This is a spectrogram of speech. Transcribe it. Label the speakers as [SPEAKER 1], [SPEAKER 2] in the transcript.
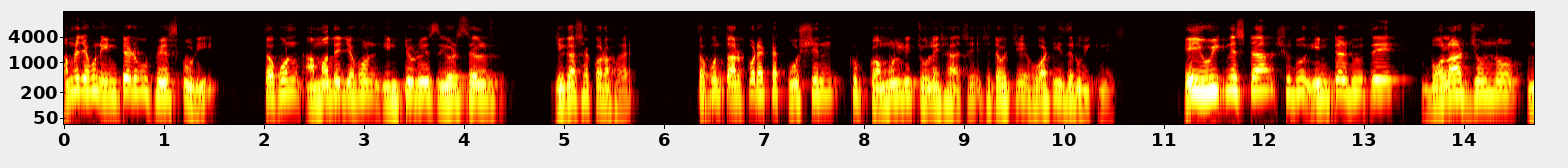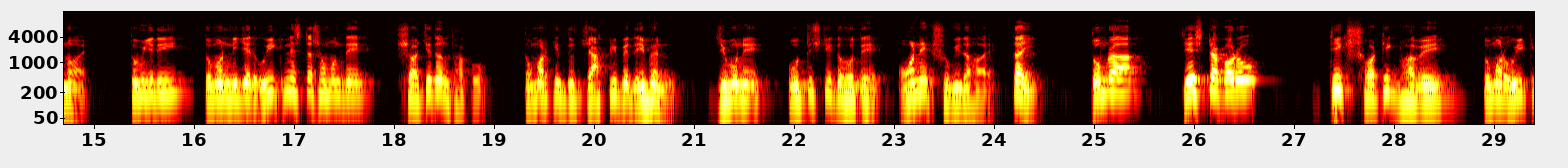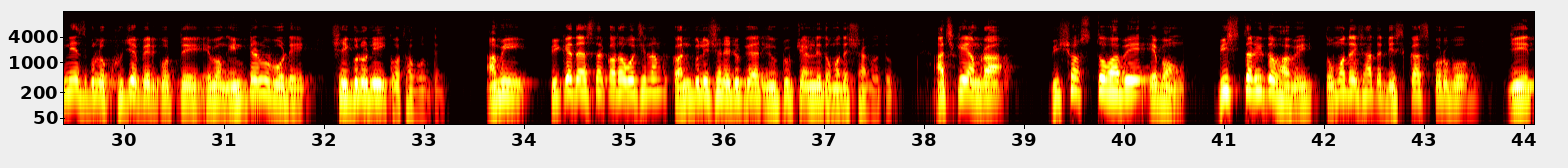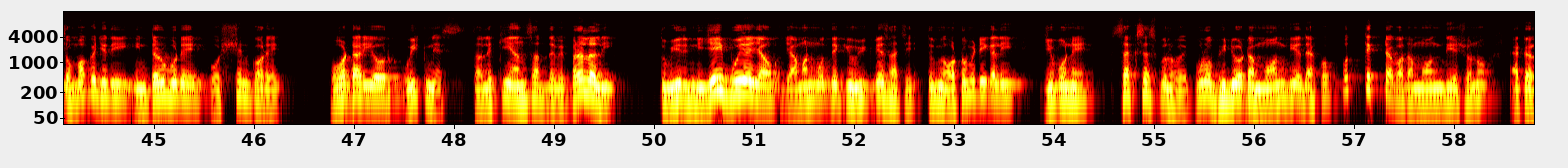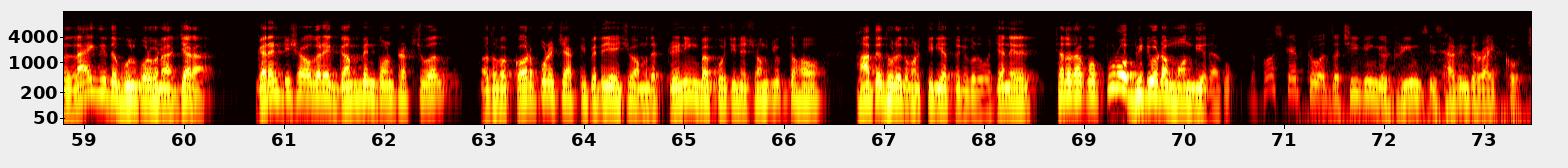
[SPEAKER 1] আমরা যখন interview face করি, তখন আমাদের যখন ইন্ট্রোডিউস ইউর সেলফ জিজ্ঞাসা করা হয়, তখন তারপর একটা কোশ্চেন খুব কমনলি চলে আসে, সেটা হচ্ছে হোয়াট ইজ এর উইকনেস এই উইকনেসটা শুধু ইন্টারভিউতে বলার জন্য নয়। তুমি যদি তোমার নিজের উইকনেসটা সম্বন্ধে সচেতন থাকো, তোমার কিন্তু চাকরি পেতে ইভেন জীবনে প্রতিষ্ঠিত হতে অনেক সুবিধা হয়। তাই তোমরা চেষ্টা করো ঠিক সঠিকভাবে তোমার উইকনেসগুলো খুঁজে বের করতে এবং ইন্টারভিউ বোর্ডে সেইগুলো নিয়েই কথা বলতে। আমি পিকে দাস্তার কথা বলছিলাম কনভলিউশন এডুকেয়ার ইউটিউব চ্যানেলে তোমাদের স্বাগত। আজকে আমরা বিশ্বস্তভাবে এবং বিস্তারিতভাবে তোমাদের সাথে ডিসকাস করব যে তোমাকে যদি ইন্টারভিউ বোর্ডে কোশ্চেন করে হোয়াট আর ইয়োর উইকনেস তাহলে কি অ্যান্সার দেবে প্যারালালি তুমি যদি নিজেই বুঝে যাও যে আমার মধ্যে কি উইকনেস আছে, তুমি অটোমেটিক্যালি জীবনে সাকসেসফুল হবে। পুরো ভিডিওটা মন দিয়ে দেখো, প্রত্যেকটা কথা মন দিয়ে শোনো। একটা লাইক দিতে ভুল করবে না। যারা গ্যারান্টি সহকারে গভর্নমেন্ট কন্ট্রাকচুয়াল অথবা কর্পোরেট চাকরি পেতে চাইছো, আমাদের ট্রেনিং বা কোচিংয়ে সংযুক্ত হও। হাতে ধরে তোমার কেরিয়ার তৈরি করে দেবো। চ্যানেলের সাথে থাকো, পুরো ভিডিওটা মন দিয়ে দেখো।
[SPEAKER 2] The first step towards achieving your dreams is having the right coach.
